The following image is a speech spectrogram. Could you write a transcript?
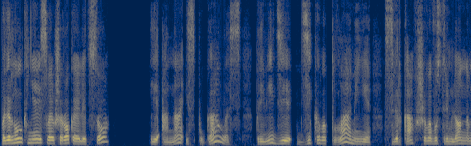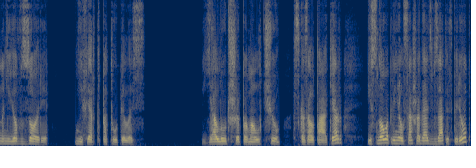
повернул к ней свое широкое лицо и она испугалась при виде дикого пламени, сверкавшего в устремленном на нее взоре. Неферт потупилась. «Я лучше помолчу», — сказал Пакер, и снова принялся шагать взад и вперед,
